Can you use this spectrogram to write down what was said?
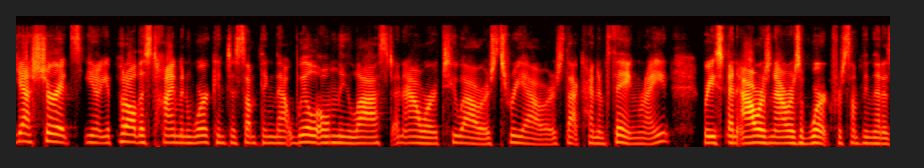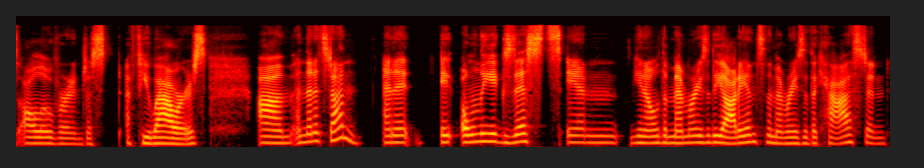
yeah, sure, it's, you know, you put all this time and work into something that will only last an hour, two hours, three hours, that kind of thing, right? Where you spend hours and hours of work for something that is all over in just a few hours. Um, and then it's done. And it it only exists in, you know, the memories of the audience, the memories of the cast. And,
